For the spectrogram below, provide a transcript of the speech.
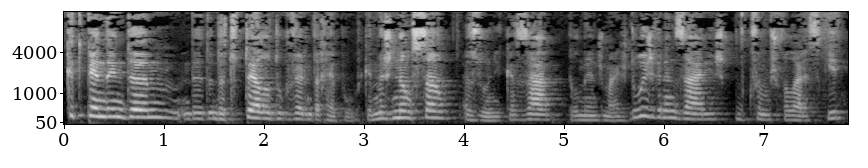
que dependem da, da, da, tutela do Governo da República, mas não são as únicas. Há pelo menos mais duas grandes áreas de que vamos falar a seguir,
